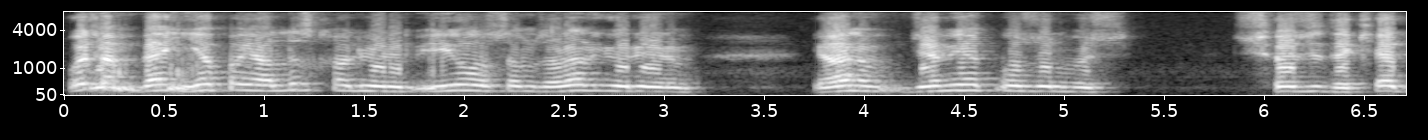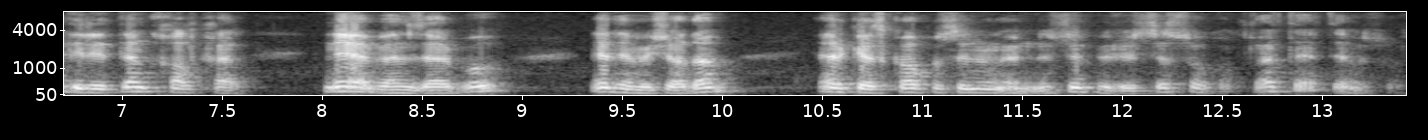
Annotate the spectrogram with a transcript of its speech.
hocam ben yapayalnız kalıyorum, iyi olsam zarar görüyorum. Yani cemiyet bozulmuş. Sözü de kendiliğinden kalkar. Neye benzer bu? Ne demiş adam? Herkes kapısının önünü süpürürse sokaklar tertemiz olur.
